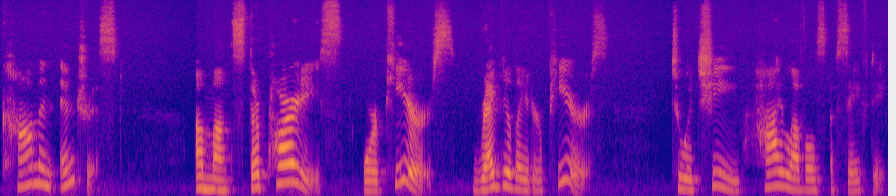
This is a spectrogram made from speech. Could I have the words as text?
common interest amongst their parties or peers, regulator peers, to achieve high levels of safety.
